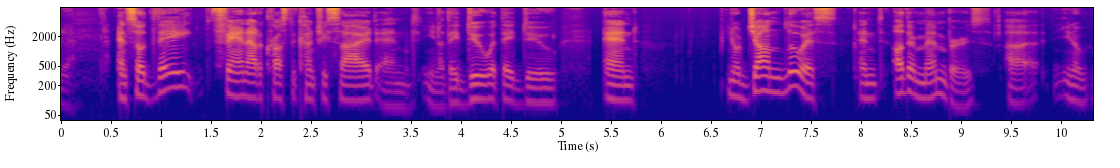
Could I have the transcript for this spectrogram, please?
Yeah. And so they fan out across the countryside and, you know, they do what they do. And, you know, John Lewis and other members, uh, you know,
